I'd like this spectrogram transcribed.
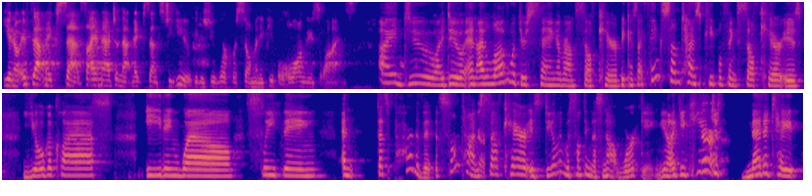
You know, if that makes sense. I imagine that makes sense to you because you work with so many people along these lines. I do. I do. And I love what you're saying around self care because I think sometimes people think self care is yoga class, eating well, sleeping. And that's part of it. But sometimes sure. self care is dealing with something that's not working. You know, like you can't sure. just meditate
